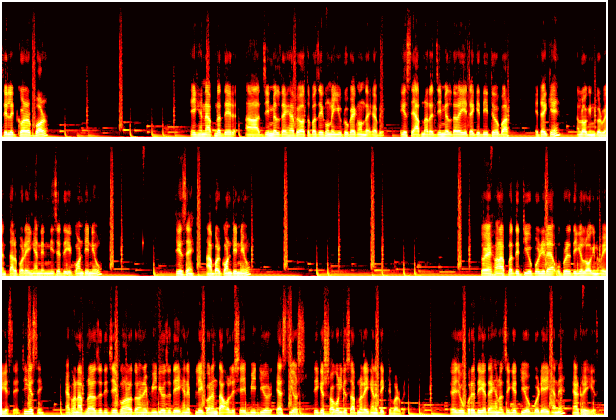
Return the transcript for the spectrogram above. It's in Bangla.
সিলেক্ট করার পর এখানে আপনাদের জিমেল দেখাবে অথবা যে কোনো ইউটিউব অ্যাকাউন্ট দেখাবে। ঠিক আছে? আপনারা জিমেল দ্বারা এটাকে দ্বিতীয়বার এটাকে লগ ইন করবেন। তারপরে এখানে নিচের দিকে কন্টিনিউ ঠিক আছে? আবার কন্টিনিউ তো এখন আপনাদের টিও বডিটা উপরের দিকে লগ ইন হয়ে গেছে, ঠিক আছে? এখন আপনারা যদি যে কোনো ধরনের ভিডিও যদি এখানে প্লে করেন, তাহলে সেই ভিডিওর এসিওস থেকে সকল কিছু আপনারা এখানে দেখতে পারবেন। এই যে উপরের দিকে দেখেন হচ্ছে গিয়ে টিও বডি এখানে অ্যাড হয়ে গেছে।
